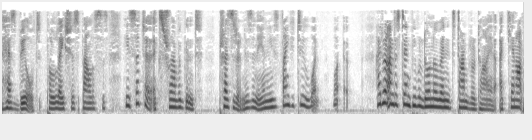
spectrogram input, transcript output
has built palatial palaces. He's such an extravagant president, isn't he? And he's 92. What what? I don't understand. People don't know when it's time to retire. I cannot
